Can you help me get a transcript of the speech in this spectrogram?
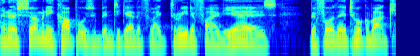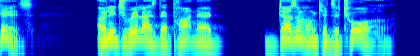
I know so many couples who've been together for like three to five years before they talk about kids, only to realize their partner doesn't want kids at all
